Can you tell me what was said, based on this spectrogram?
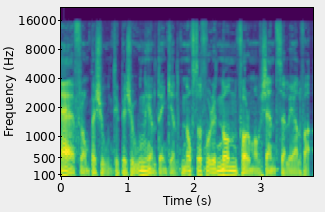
är från person till person helt enkelt. Men oftast får du någon form av känsel i alla fall.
